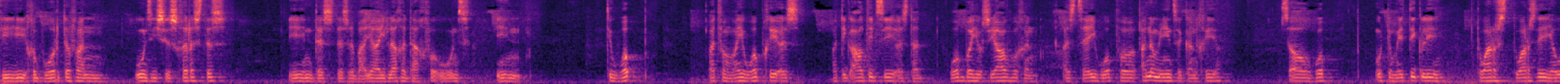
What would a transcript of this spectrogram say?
die geboorte van ons Jesus Christus. En dis dis 'n baie heilige dag vir ons en die hoop wat vir my hoop gee is wat ek altyd sê is dat hoop by jouself begin. As jy hoop vir ander mense kan gee, sal hoop automatically dwars dwars die jou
